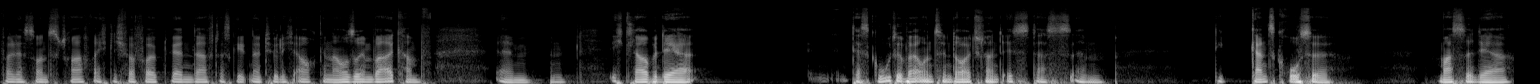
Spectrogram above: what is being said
weil das sonst strafrechtlich verfolgt werden darf, das gilt natürlich auch genauso im Wahlkampf. Ähm, ich glaube, der, das Gute bei uns in Deutschland ist, dass ähm, die ganz große Masse der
